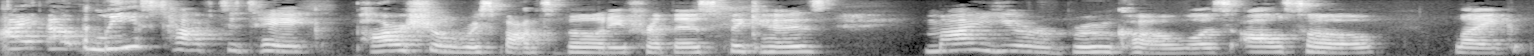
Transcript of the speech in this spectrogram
I at least have to take partial responsibility for this because my year of BrewCo was also like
